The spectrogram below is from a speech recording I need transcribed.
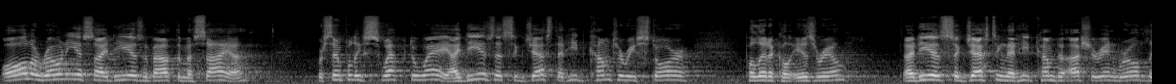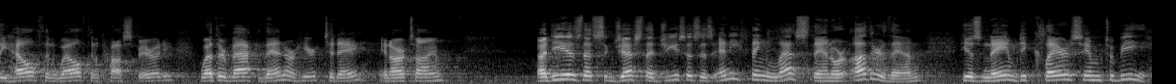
all erroneous ideas about the Messiah were simply swept away. Ideas that suggest that he'd come to restore political Israel, ideas suggesting that he'd come to usher in worldly health and wealth and prosperity, whether back then or here today in our time. Ideas that suggest that Jesus is anything less than or other than his name declares him to be.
